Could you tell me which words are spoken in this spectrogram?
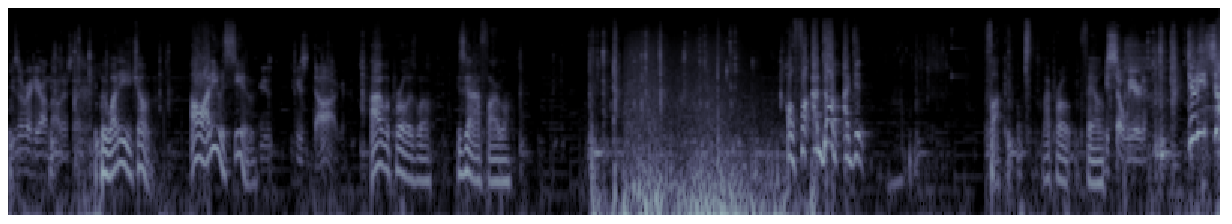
He's over here on the other side. Wait, why did he jump? Oh, I didn't even see him. He's he's a dog. I have a pearl as well. He's gonna have fireball. Oh fuck! I'm dumb. I did. Fuck. My pearl failed. He's so weird. Dude, he's so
